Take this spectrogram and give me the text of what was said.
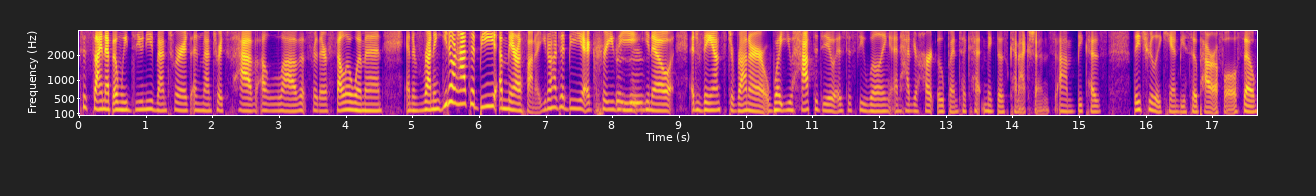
to sign up. And we do need mentors and mentors who have a love for their fellow women and of running. You don't have to be a marathoner, you don't have to be a crazy, mm-hmm. you know, advanced runner. What you have to do is just be willing and have your heart heart open to make those connections um, because they truly can be so powerful. So,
